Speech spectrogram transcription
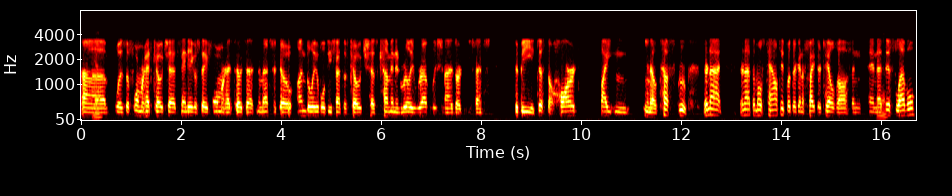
Uh, Was a former head coach at San Diego State, former head coach at New Mexico. Unbelievable defensive coach has come in and really revolutionized our defense to be just a hard fighting, you know, tough group. They're not they're not the most talented, but they're going to fight their tails off. And and Yeah. at this level,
